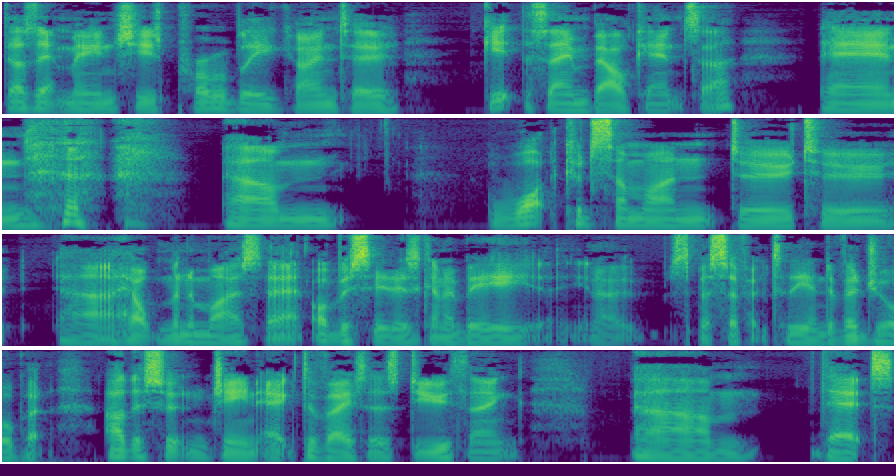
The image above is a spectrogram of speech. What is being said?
Does that mean she's probably going to get the same bowel cancer? And um, what could someone do to uh, help minimize that? Obviously, there's going to be you know specific to the individual, but are there certain gene activators? Do you think um, that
